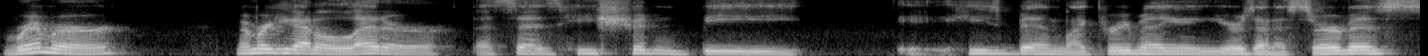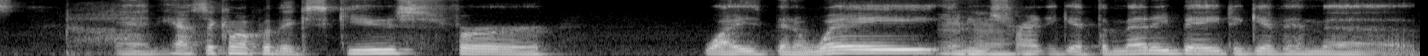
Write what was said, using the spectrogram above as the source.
Rimmer. Remember, he got a letter that says he shouldn't be. He's been like three million years out of service, and he has to come up with an excuse for why he's been away. And he was Mhm. trying to get the Medibay to give him a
